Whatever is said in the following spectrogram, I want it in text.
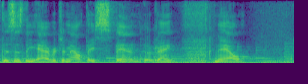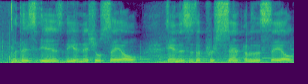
this is the average amount they spend okay? Now this is the initial sale and this is the percent of the sale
